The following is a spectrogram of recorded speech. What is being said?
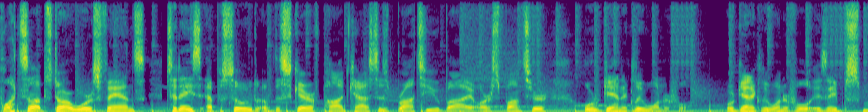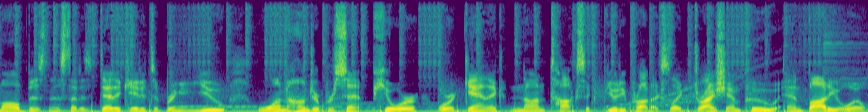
What's up, Star Wars fans? Today's episode of the Scarif podcast is brought to you by our sponsor, Organically Wonderful. Organically Wonderful is a small business that is dedicated to bringing you 100% pure, organic, non toxic beauty products like dry shampoo and body oil.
